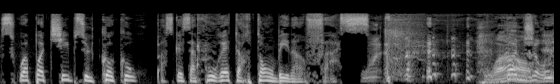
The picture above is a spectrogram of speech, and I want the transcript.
Sois pas cheap sur le coco, parce que ça pourrait te retomber d'en face. Wow. Bonne journée.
